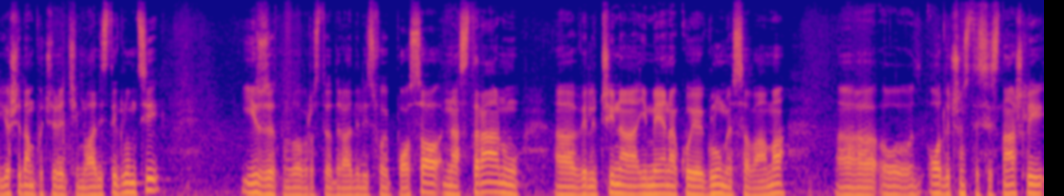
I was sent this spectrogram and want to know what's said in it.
Još jedan put ću reći, mladi ste glumci, izuzetno dobro ste odradili svoj posao. Na stranu veličina imena koje glume sa vama, odlično ste se snašli.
